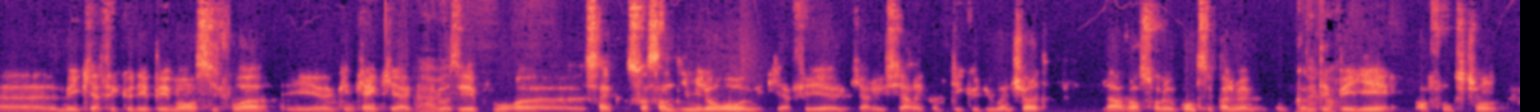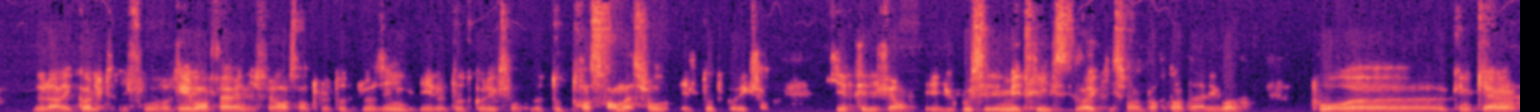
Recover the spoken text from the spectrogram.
euh, mais qui a fait que des paiements six fois, et euh, quelqu'un qui a ah closé pour 5, 70 000 euros, mais qui a, fait, euh, qui a réussi à récolter que du one-shot, l'argent sur le compte, c'est pas le même. Donc, comme tu es payé en fonction de la récolte, il faut vraiment faire une différence entre le taux de closing et le taux de collection, le taux de transformation et le taux de collection, qui est très différent. Et du coup, c'est les métriques tu vois, qui sont importantes à aller voir. Pour euh, quelqu'un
